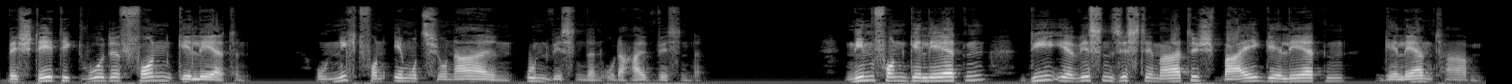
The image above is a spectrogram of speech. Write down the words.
bestätigt wurde von Gelehrten und nicht von emotionalen, Unwissenden oder Halbwissenden. Nimm von Gelehrten, die ihr Wissen systematisch bei Gelehrten gelernt haben,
